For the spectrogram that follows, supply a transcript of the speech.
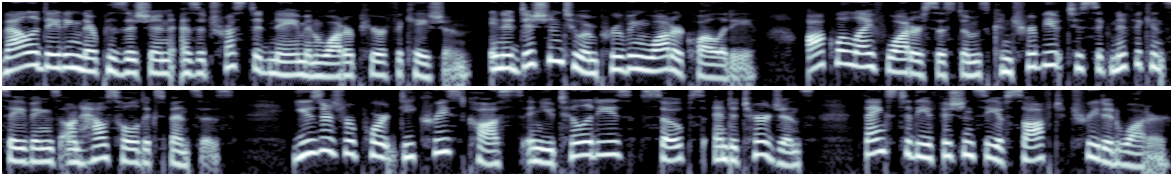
validating their position as a trusted name in water purification. In addition to improving water quality, Aqualife water systems contribute to significant savings on household expenses. Users report decreased costs in utilities, soaps, and detergents thanks to the efficiency of soft treated water.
